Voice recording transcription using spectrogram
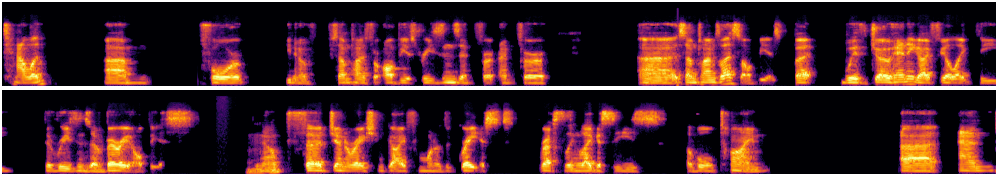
talent um, for you know sometimes for obvious reasons and for and for uh, sometimes less obvious. But with Joe Hennig, I feel like the the reasons are very obvious. Mm-hmm. You know, mm-hmm. third generation guy from one of the greatest wrestling legacies of all time, uh, and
